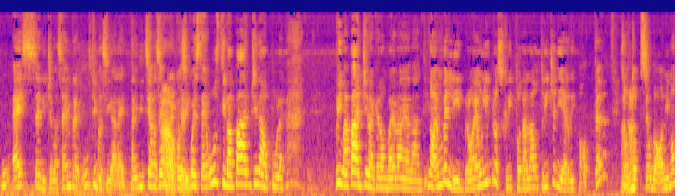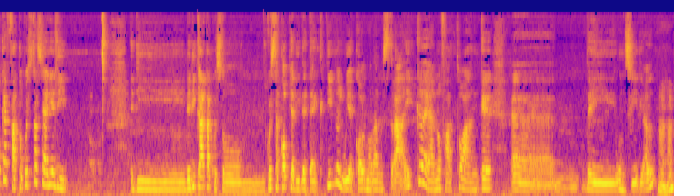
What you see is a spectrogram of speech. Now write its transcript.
US diceva sempre ultima sigaretta iniziava sempre Ah, ok. così questa è ultima pagina oppure prima pagina che non vai mai avanti no è un bel libro è un libro scritto dall'autrice di Harry Potter sotto Mhm. pseudonimo che ha fatto questa serie di di- dedicata a questo, questa coppia di detective, lui è Cormoran Strike e hanno fatto anche ehm, dei- un serial Mhm.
